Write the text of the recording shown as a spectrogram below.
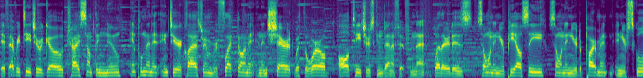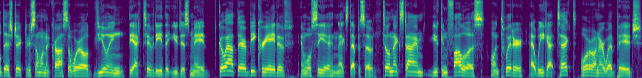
if every teacher would go try something new, implement it into your classroom, reflect on it, and then share it with the world, all teachers can benefit from that. Whether it is someone in your PLC, someone in your department, in your school district, or someone across the world viewing the activity that you just made. Go out there, be creative, and we'll see you next episode. Till next time, you can follow us on Twitter at We Got Teched or on our webpage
